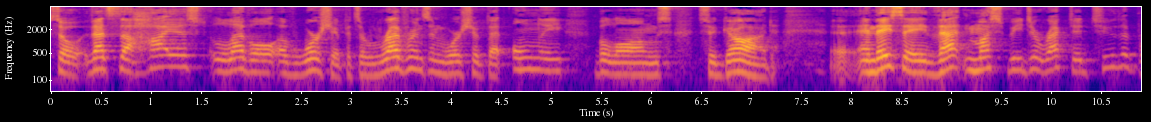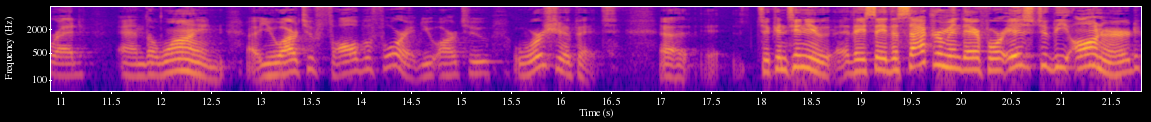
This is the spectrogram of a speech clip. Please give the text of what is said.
So that's the highest level of worship. It's a reverence and worship that only belongs to God. And they say that must be directed to the bread and the wine. Uh, you are to fall before it, you are to worship it. Uh, to continue, they say the sacrament, therefore, is to be honored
